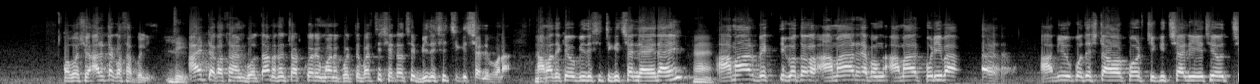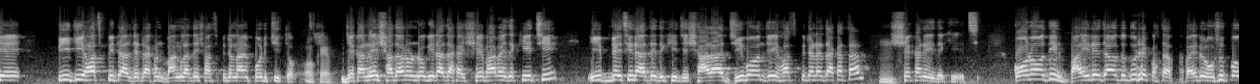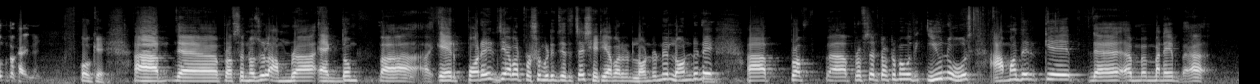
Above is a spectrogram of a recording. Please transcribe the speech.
অবশ্যই আরেকটা কথা বলি। আরেকটা কথা আমি বলতাম এখন চট করে মনে করতে পারছি সেটা হচ্ছে বিদেশি চিকিৎসা নেব না আমাদের কেউ বিদেশি চিকিৎসা নেয় নাই হ্যাঁ। আমার ব্যক্তিগত আমার এবং আমার পরিবার আমি উপদেষ্টা হওয়ার পর চিকিৎসা নিয়েছে হচ্ছে পিজি হসপিটাল যেটা এখন বাংলাদেশ হসপিটাল নামে পরিচিত. যেখানে সাধারণ রোগীরা দেখায় সেভাবে দেখিয়েছি। ইবনে সিনাতে দেখিয়েছি সারা জীবন যে হসপিটালে দেখাতাম সেখানেই দেখিয়েছি। কোনোদিন বাইরে যাওয়া তো দূরের কথা বাইরের ওষুধ পর্যন্ত খাই নাই। ওকে প্রফেসর নজরুল আমরা একদম এর পরের যে আবার প্রসঙ্গটি যেতে চাই সেটি আবার লন্ডনে। লন্ডনে প্রফেসর ডক্টর মোহাম্মদ ইউনুস আমাদেরকে মানে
